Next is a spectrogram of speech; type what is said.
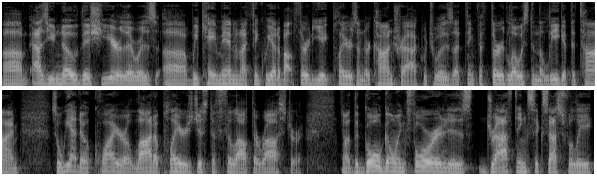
Um, as you know, this year there was uh, we came in and I think we had about 38 players under contract, which was I think the third lowest in the league at the time. So we had to acquire a lot of players just to fill out the roster. Uh, the goal going forward is drafting successfully,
